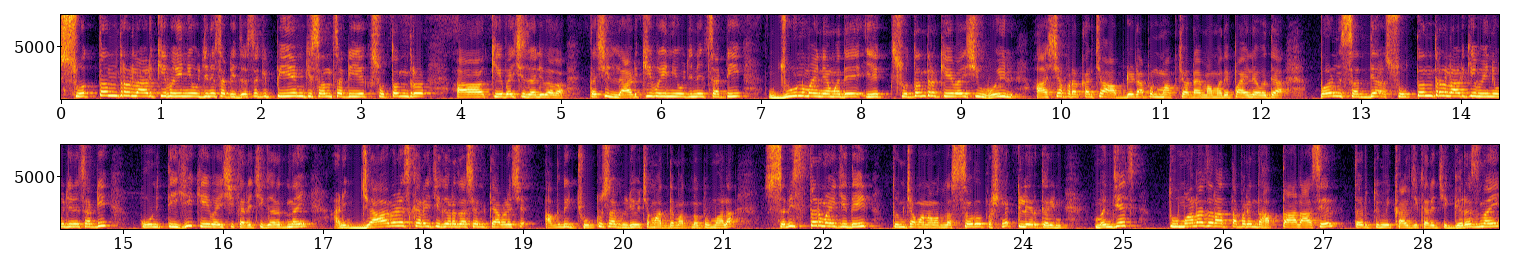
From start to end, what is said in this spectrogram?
स्वतंत्र लाडकी बहीण योजनेसाठी जसं की पी एम किसानसाठी एक स्वतंत्र के वाय सी झाली बघा तशी लाडकी बहीण योजनेसाठी जून महिन्यामध्ये एक स्वतंत्र के वाय सी होईल अशा प्रकारच्या अपडेट आपण मागच्या टायमामध्ये पाहिल्या होत्या. पण सध्या स्वतंत्र लाडकी बहीण योजनेसाठी कोणतीही के वाय सी करायची गरज नाही आणि ज्या वेळेस करायची गरज असेल त्यावेळेस अगदी छोटूसा व्हिडिओच्या माध्यमातून तुम्हाला सविस्तर माहिती देईल. तुमच्या मनामधला सर्व प्रश्न क्लिअर करीन. म्हणजेच तुम्हाला जर आत्तापर्यंत हप्ता आला असेल तर तुम्ही काळजी करायची गरज नाही.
